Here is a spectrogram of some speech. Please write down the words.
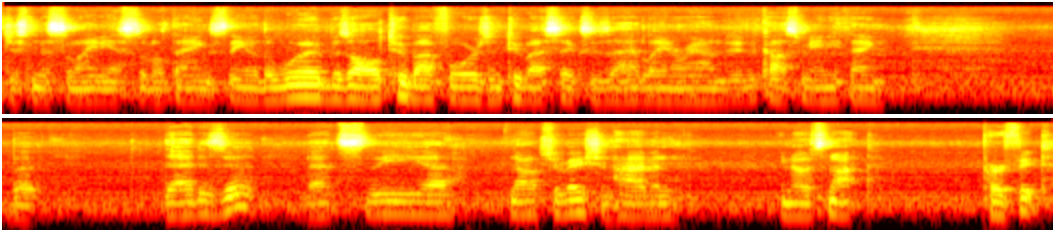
just miscellaneous little things. You know, the wood was all two by fours and two by sixes I had laying around. It didn't cost me anything. But that is it. That's the uh, no observation hive, and you know it's not perfect,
